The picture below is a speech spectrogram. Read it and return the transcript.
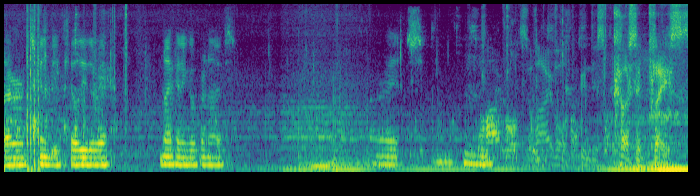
Whatever, it's gonna be a kill either way. I'm not gonna go for knives. Alright. hmm. Survival in this cursed place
